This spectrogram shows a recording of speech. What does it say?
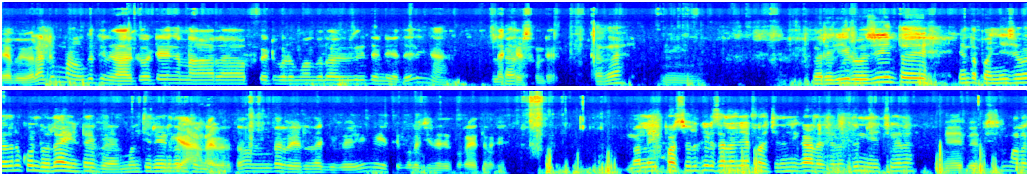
డెబ్బై వేలు అంటే మనకు దీని కాబట్టి ఇంకా నార పెట్టుబడి మందులు అవి ఇవి దండి అదే ఇంకా. లెక్క వేసుకుంటే. కదా. మరి ఈ రోజు ఇంత ఇంత పని చేసావు కదా కొన్ని రోజులు అయిపోయా. మంచి రేటు పెడతాం అందరు రేట్లు తగ్గిపోయి తిప్పలు వచ్చింది రైతులకి. మళ్ళీ ఈ పశువులు గిడసాలని ఎట్లా వచ్చింది? నీకు ఆలోచన దున్నియచ్చు కదా. మేము పెప్సి మళ్ళీ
